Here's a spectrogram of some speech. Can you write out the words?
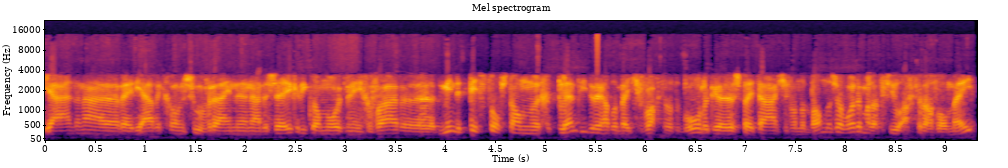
Ja, en daarna reed hij eigenlijk gewoon soeverein naar de zege. Die kwam nooit meer in gevaar. minder pitstops dan gepland. Iedereen had een beetje verwacht dat het behoorlijke slijtage van de banden zou worden. Maar dat viel achteraf al mee.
